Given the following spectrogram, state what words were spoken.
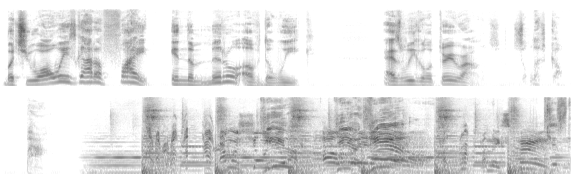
But you always got to fight in the middle of the week as we go three rounds. So let's go. Bow. I'm gonna show yeah, you how yeah, yeah. I'm experienced.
